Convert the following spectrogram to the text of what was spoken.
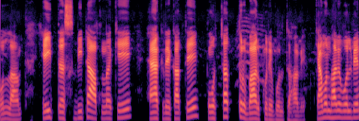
বললাম, এই তসবিটা আপনাকে এক রেখাতে পঁচাত্তর বার করে বলতে হবে। কেমনভাবে বলবেন?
